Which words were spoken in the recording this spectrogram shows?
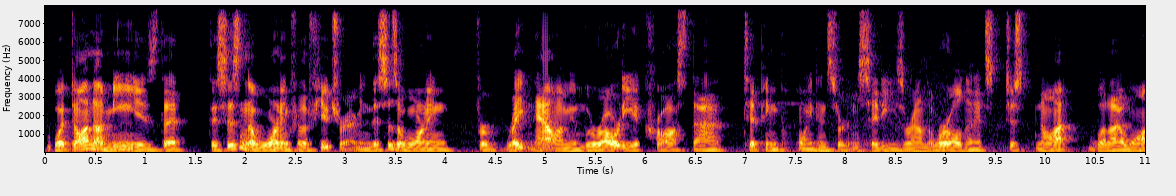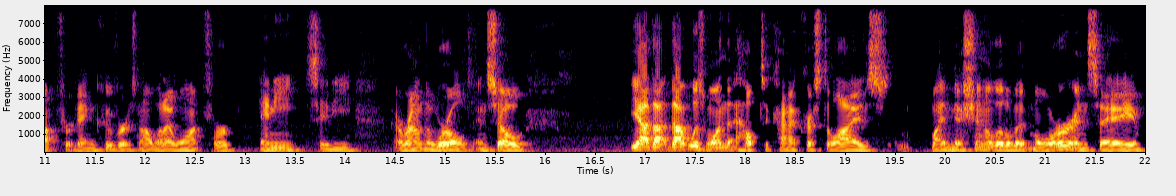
what dawned on me is that this isn't a warning for the future. I mean, this is a warning for right now. I mean, we're already across that tipping point in certain cities around the world, and it's just not what I want for Vancouver. It's not what I want for any city around the world. And so, yeah, that that was one that helped to kind of crystallize my mission a little bit more and say,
